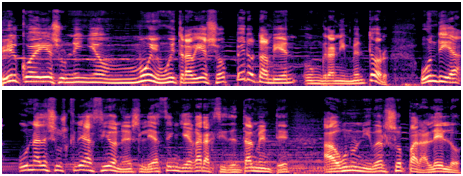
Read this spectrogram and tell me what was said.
Bill Quay es un niño muy muy travieso, pero también un gran inventor. Un día, una de sus creaciones le hacen llegar accidentalmente a un universo paralelo.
